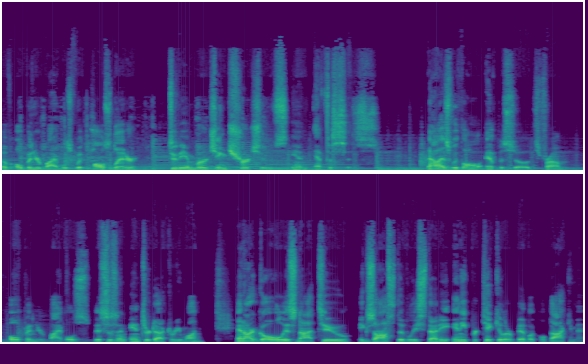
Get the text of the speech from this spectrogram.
of Open Your Bibles with Paul's letter to the emerging churches in Ephesus. Now, as with all episodes from Open Your Bibles, this is an introductory one. And our goal is not to exhaustively study any particular biblical document.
